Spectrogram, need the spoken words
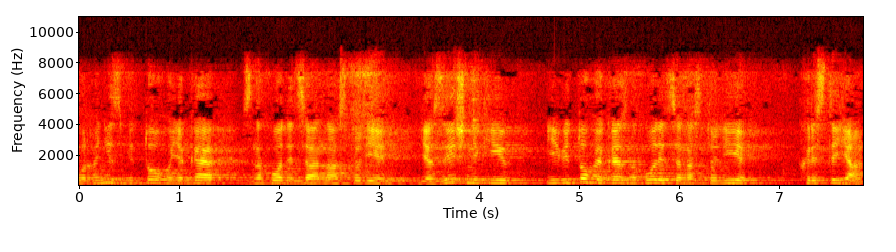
організм від того, яке знаходиться на столі язичників, і від того, яке знаходиться на столі християн.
